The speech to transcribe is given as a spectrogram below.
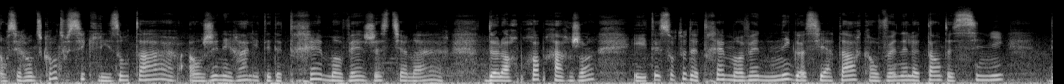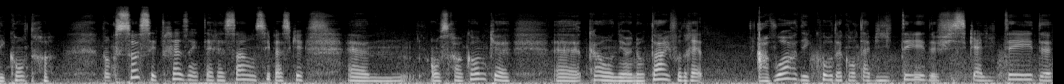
on s'est rendu compte aussi que les auteurs, en général, étaient de très mauvais gestionnaires de leur propre argent et étaient surtout de très mauvais négociateurs quand venait le temps de signer des contrats. Donc ça, c'est très intéressant aussi parce que euh, on se rend compte que euh, quand on est un auteur, il faudrait avoir des cours de comptabilité, de fiscalité, de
